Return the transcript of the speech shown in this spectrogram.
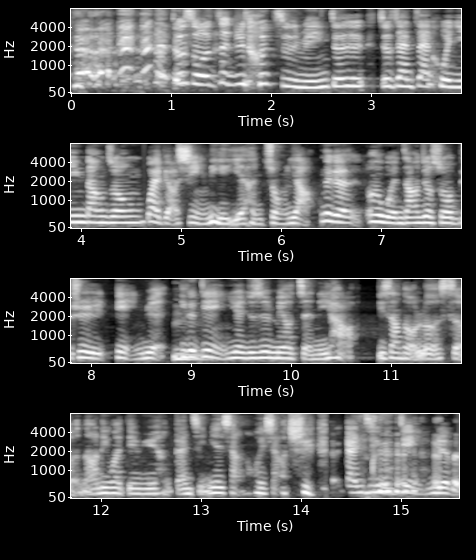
就说证据都指明，就是就算在婚姻当中，外表吸引力也很重要。那个文章就说去电影院，嗯、一个电影院就是没有整理好。地上都有垃圾，然后另外电影院很干净，你也想会想去 干净的电影院嘛？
